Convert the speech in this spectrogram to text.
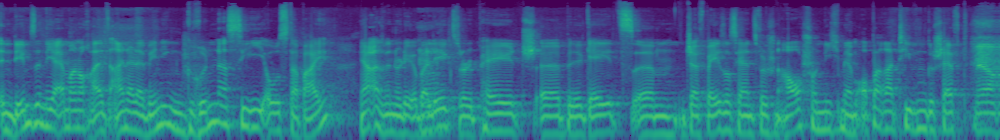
in dem Sinne ja immer noch als einer der wenigen Gründer-CEOs dabei. Ja, also wenn du dir überlegst, Larry Page, äh, Bill Gates, ähm, Jeff Bezos ja inzwischen auch schon nicht mehr im operativen Geschäft, ja.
